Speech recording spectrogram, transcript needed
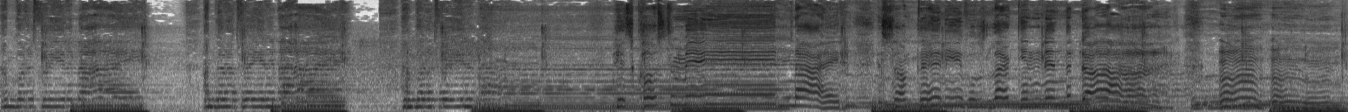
I'm gonna you tonight. I'm gonna you tonight. I'm gonna you tonight. It's close to midnight, and something evil's lurking in the dark. Mm -mm.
